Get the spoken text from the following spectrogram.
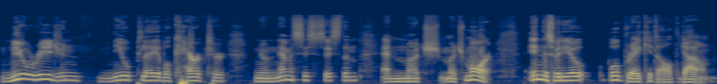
New region, new playable character, new nemesis system, and much, much more. In this video, we'll break it all down.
